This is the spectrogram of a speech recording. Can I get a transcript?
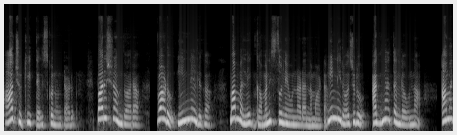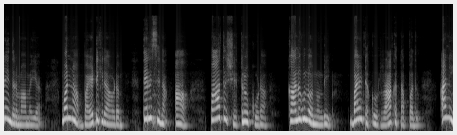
ఆచూకీ తెలుసుకొని ఉంటాడు పరశురాం ద్వారా వాడు ఇన్నేళ్ళుగా మమ్మల్ని గమనిస్తూనే ఉన్నాడన్నమాట. ఇన్ని రోజులు అజ్ఞాతంలో ఉన్న అమరేందర్ మామయ్య మొన్న బయటికి రావడం తెలిసిన ఆ పాత శత్రువు కూడా కలుగులో నుండి బయటకు రాక తప్పదు అని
